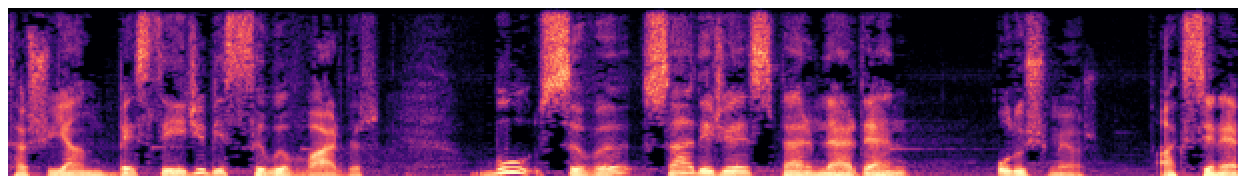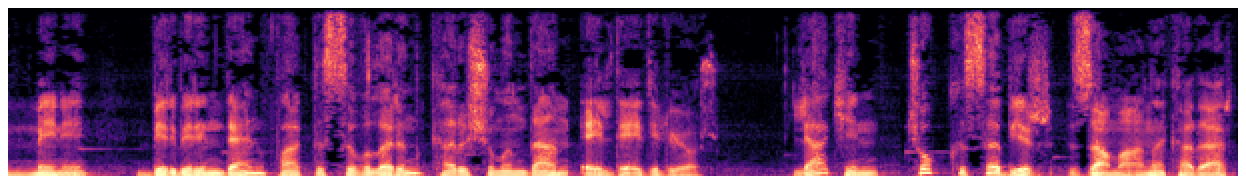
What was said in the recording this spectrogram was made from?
taşıyan besleyici bir sıvı vardır. Bu sıvı sadece spermlerden oluşmuyor. Aksine meni birbirinden farklı sıvıların karışımından elde ediliyor. Lakin çok kısa bir zamana kadar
